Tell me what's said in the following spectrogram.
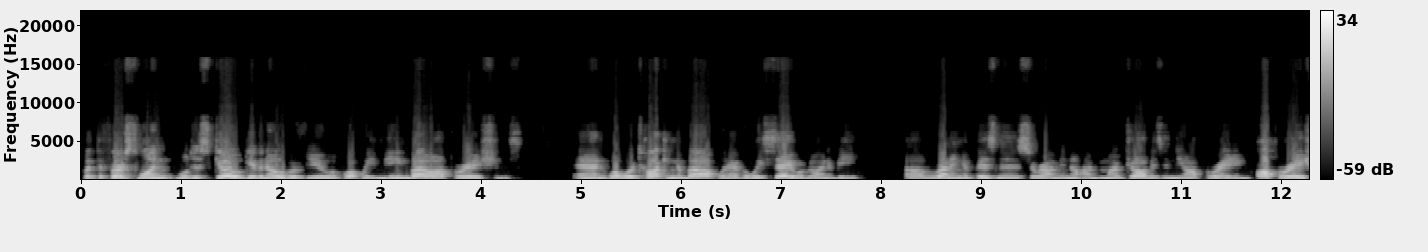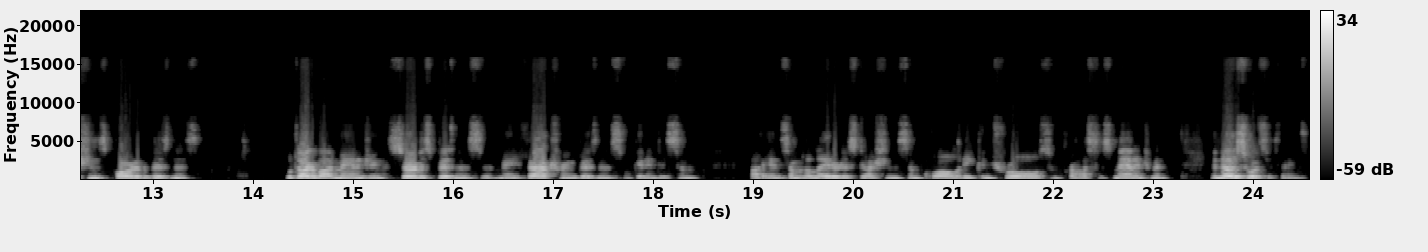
But the first one, we'll just go give an overview of what we mean by operations and what we're talking about whenever we say we're going to be uh, running a business or I'm in I'm, my job is in the operating operations part of the business. We'll talk about managing a service business, a manufacturing business. We'll get into some uh, in some of the later discussions, some quality control, some process management, and those sorts of things.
